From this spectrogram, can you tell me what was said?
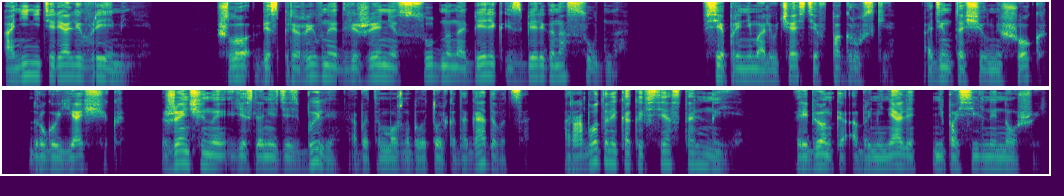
Они не теряли времени. Шло беспрерывное движение с судна на берег и с берега на судно. Все принимали участие в погрузке. Один тащил мешок, другой ящик. Женщины, если они здесь были, об этом можно было только догадываться, работали, как и все остальные. Ребенка обременяли непосильной ношей.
